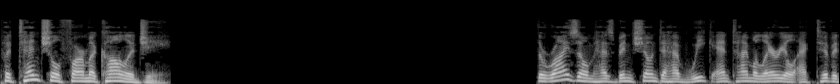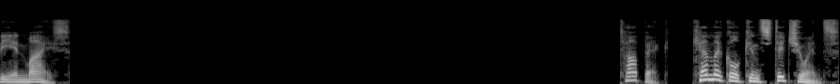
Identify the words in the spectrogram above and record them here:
Potential pharmacology The rhizome has been shown to have weak antimalarial activity in mice. Chemical constituents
